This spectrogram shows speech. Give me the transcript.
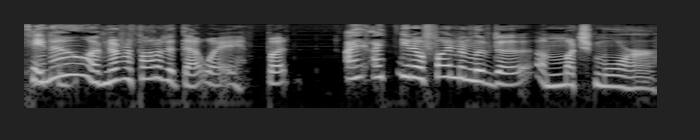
take You know, I've never thought of it that way, but I, I you know, Feynman lived a, a much more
